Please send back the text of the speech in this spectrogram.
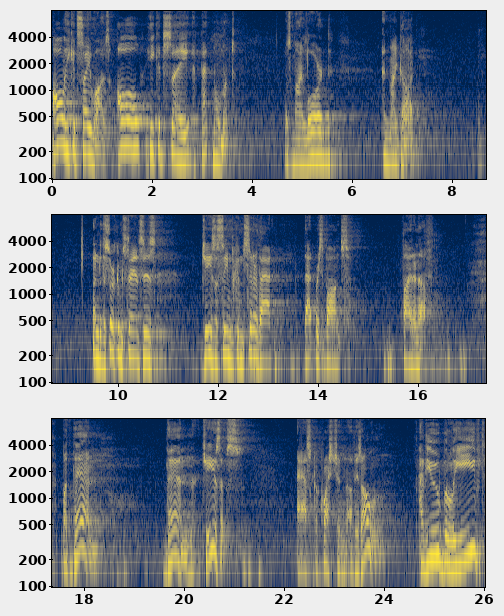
All he could say was, all he could say at that moment was, My Lord and my God. Under the circumstances, Jesus seemed to consider that, that response fine enough. But then, then Jesus asked a question of his own Have you believed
